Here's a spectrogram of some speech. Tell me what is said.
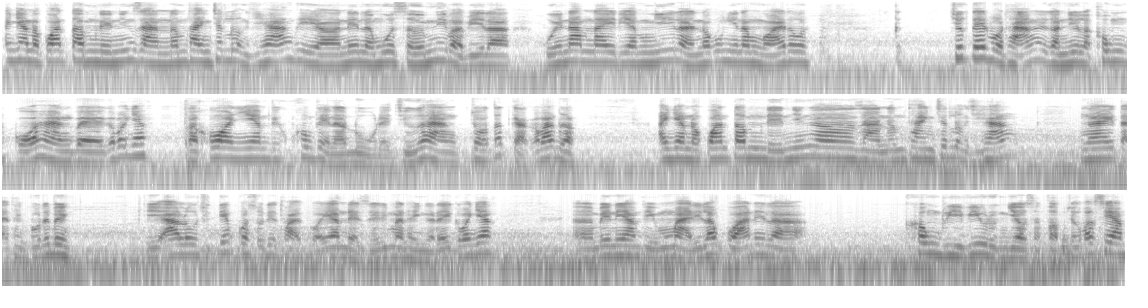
Anh em là quan tâm đến những dàn âm thanh chất lượng chính hãng thì nên là mua sớm đi Bởi vì là cuối năm nay thì em nghĩ là nó cũng như năm ngoái thôi trước Tết một tháng thì gần như là không có hàng về các bác nhé. Và kho anh em thì cũng không thể nào đủ để chứa hàng cho tất cả các bác được. Anh em nào quan tâm đến những ờ, dàn âm thanh chất lượng chính hãng ngay tại thành phố Thái Bình thì alo trực tiếp qua số điện thoại của em để dưới màn hình ở đây các bác nhé. À, bên em thì mải đi lắp quá nên là không review được nhiều sản phẩm cho các bác xem.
